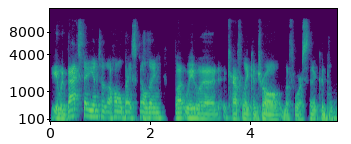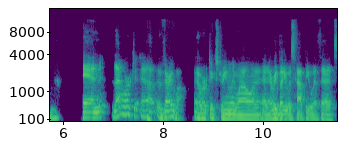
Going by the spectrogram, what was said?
It would backstay into the whole base building, but we would carefully control the force that it could deliver. And that worked uh, very well. It worked extremely well, and, and, everybody was happy with it.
